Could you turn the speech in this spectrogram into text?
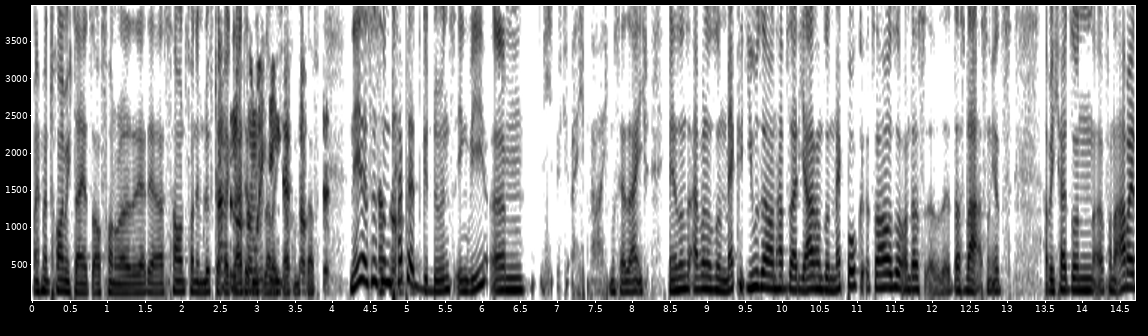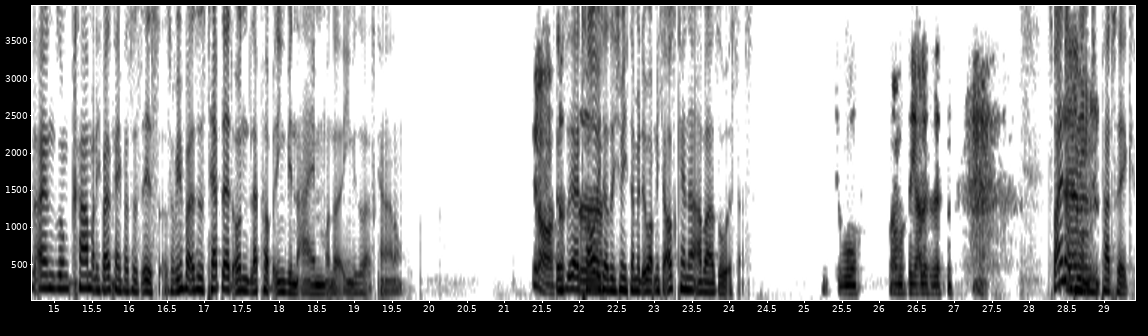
manchmal träume ich da jetzt auch von oder der, der Sound von dem Lüfter noch begleitet so einen mich, glaube ich, auch im Schlaf. Nee, das ist so ein du- Tablet-Gedöns irgendwie. Ähm, ich, ich, ich, muss ja sagen, ich bin ja sonst einfach nur so ein Mac-User und habe seit Jahren so ein MacBook zu Hause und das, äh, das war's. Und jetzt habe ich halt so ein äh, von der Arbeit ein so ein Kram und ich weiß gar nicht, was es ist. Also auf jeden Fall ist es Tablet und Laptop irgendwie in einem oder irgendwie sowas, keine Ahnung. Ja, Das ist eher traurig, äh, dass ich mich damit überhaupt nicht auskenne, aber so ist das. du, man muss nicht alles wissen. Zweiter Ähm, Punkt, Patrick,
